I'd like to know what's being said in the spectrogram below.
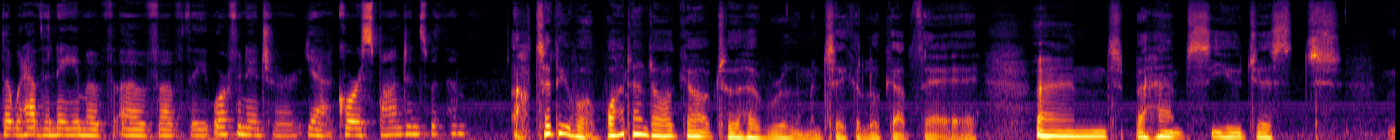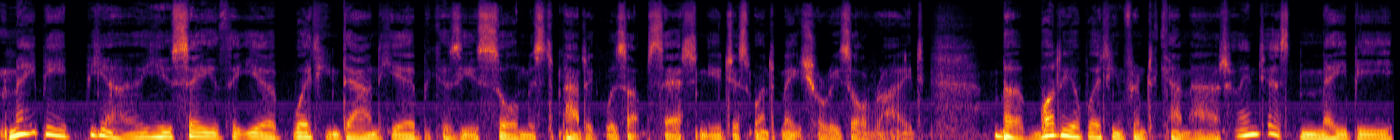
that would have the name of, of, of the orphanage or yeah, correspondence with them. I'll tell you what, why don't I go up to her room and take a look up there? And perhaps you just. Maybe, you know, you say that you're waiting down here because you saw Mr. Paddock was upset and you just want to make sure he's all right. But while you're waiting for him to come out, I mean, just maybe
